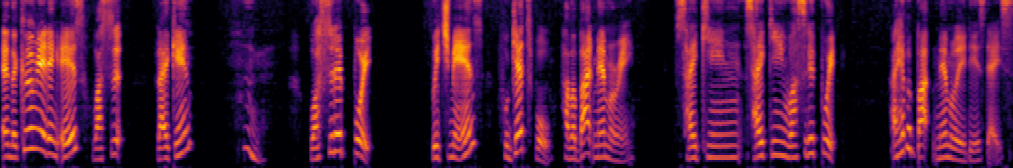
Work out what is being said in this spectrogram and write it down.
and the kun reading is wasu, like in hmm, which means forgetful, have a bad memory. 最近、最近忘れっぽい。I have a bad memory these days.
